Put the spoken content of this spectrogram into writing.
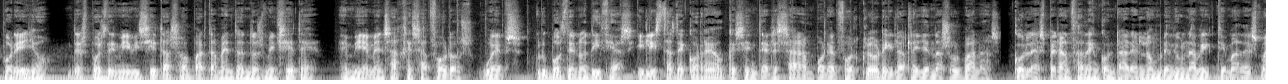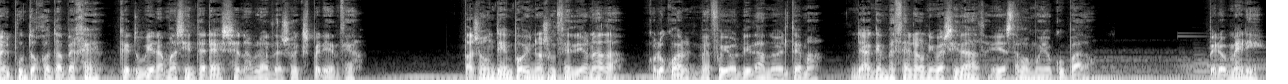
Por ello, después de mi visita a su apartamento en 2007, envié mensajes a foros, webs, grupos de noticias y listas de correo que se interesaran por el folclore y las leyendas urbanas, con la esperanza de encontrar el nombre de una víctima de Smile.jpg que tuviera más interés en hablar de su experiencia. Pasó un tiempo y no sucedió nada, con lo cual me fui olvidando del tema ya que empecé la universidad y estaba muy ocupado. Pero Mary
